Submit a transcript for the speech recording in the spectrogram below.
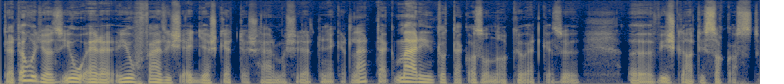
Tehát ahogy az jó, ere, jó fázis 1-es, 2-es, 3-as eredményeket látták, már indították azonnal a következő ö, vizsgálati szakaszt.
